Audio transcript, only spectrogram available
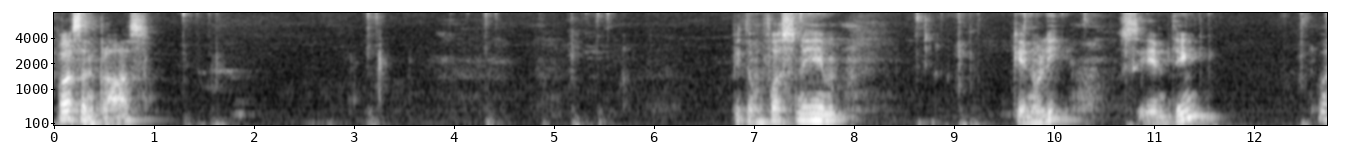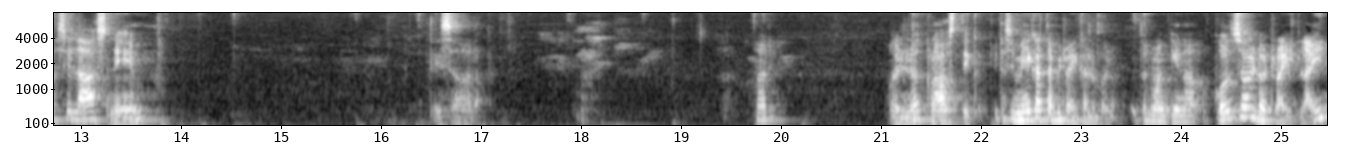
පර්සන් ක්ලාස් පිතුම් ෆස්නේම් කෙනොලි සේම්තිං වස ලාස් නේම් තෙසාර හරි. ඔන්න ක්ලාස් දෙක. ඉටස මේකත් අපි ට්‍රයි කල බල තමන් කියෙන කොල්සල්.රයි් ලයින්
